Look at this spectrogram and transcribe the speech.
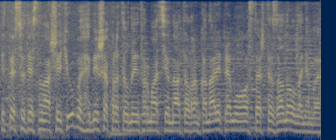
Підписуйтесь на наш YouTube. Більше оперативної інформації на телеграм-каналі. Прямого стежте за оновленнями.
